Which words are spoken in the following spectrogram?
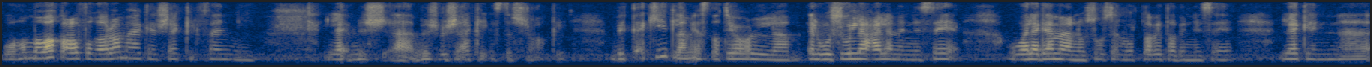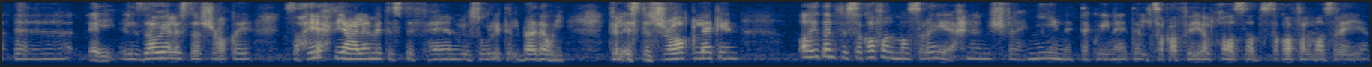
وهم وقعوا في غرامها كشكل فني لا مش مش بشكل استشراقي. بالتأكيد لم يستطيعوا الوصول لعالم النساء ولا جمع النصوص المرتبطة بالنساء. لكن الزاوية الاستشراقية صحيح في علامة استفهام لصورة البدوي في الاستشراق لكن أيضا في الثقافة المصرية إحنا مش فاهمين التكوينات الثقافية الخاصة بالثقافة المصرية.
